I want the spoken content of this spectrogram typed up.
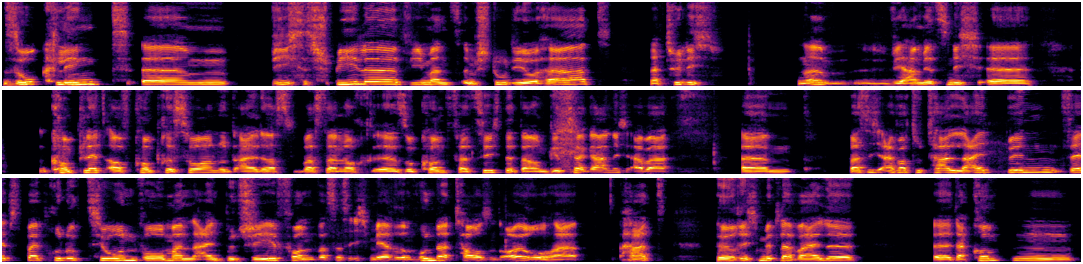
so klingt, ähm, wie ich es spiele, wie man es im Studio hört. Natürlich Ne? Wir haben jetzt nicht äh, komplett auf Kompressoren und all das, was da noch äh, so kommt, verzichtet. Darum geht es ja gar nicht. Aber ähm, was ich einfach total leid bin, selbst bei Produktionen, wo man ein Budget von, was weiß ich, mehreren hunderttausend Euro ha hat, höre ich mittlerweile, äh, da kommt ein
